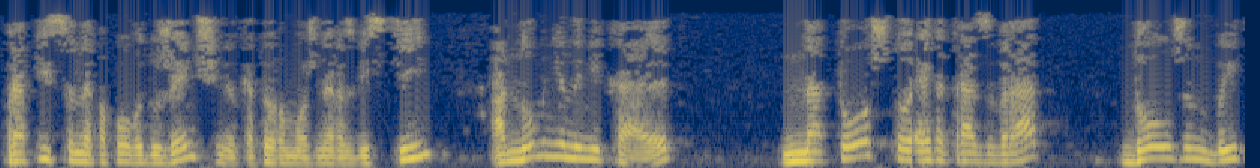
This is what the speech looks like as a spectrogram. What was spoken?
прописанное по поводу женщины, которую можно развести, оно мне намекает на то, что этот разврат должен быть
